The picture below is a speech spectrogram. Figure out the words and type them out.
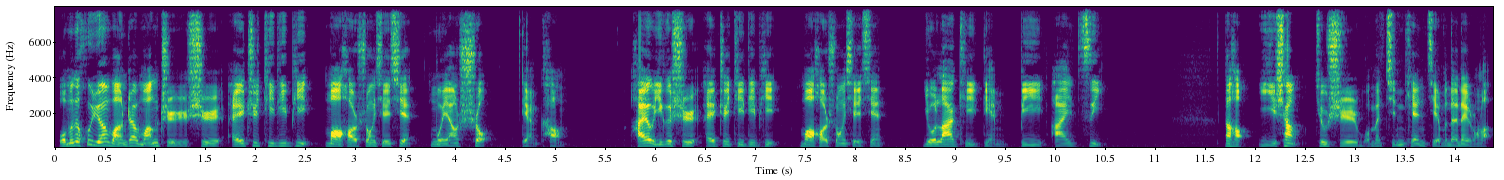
我们的会员网站网址是 http: 冒号双斜线牧羊兽点 com，还有一个是 http: 冒号双斜线 youlucky 点 biz。那好，以上就是我们今天节目的内容了。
